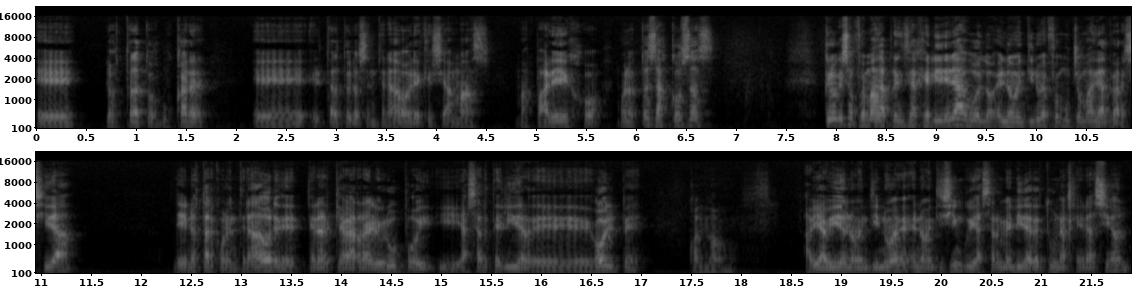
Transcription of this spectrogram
eh, los tratos, buscar eh, el trato de los entrenadores que sea más, más parejo. Bueno, todas esas cosas, creo que eso fue más de aprendizaje de liderazgo, el no- el 99 fue mucho más de adversidad, de no estar con entrenadores, de tener que agarrar el grupo y, y hacerte líder de, golpe, cuando había habido el 99, el 95 y hacerme líder de toda una generación.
